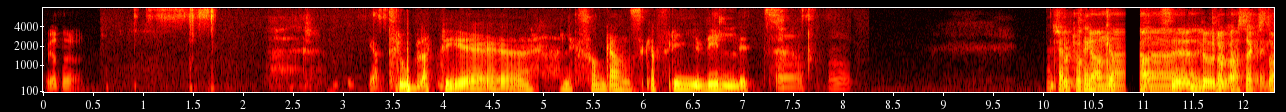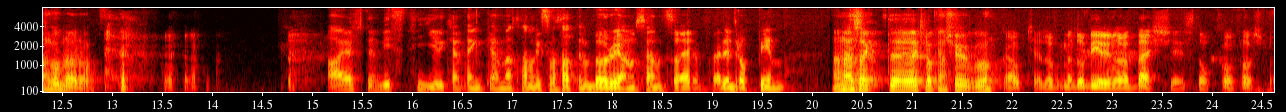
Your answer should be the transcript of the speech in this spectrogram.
Vet ni det? Jag tror att det är liksom ganska frivilligt. Ja. Jag Så kan klockan, att, eh, eh, klockan 16 går bra då? Ja, efter en viss tid kan jag tänka mig att han liksom har satt en början och sen så är det, är det drop-in. Han har sagt eh, klockan 20. ja Okej, då, men då blir det några bärs i Stockholm först va?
